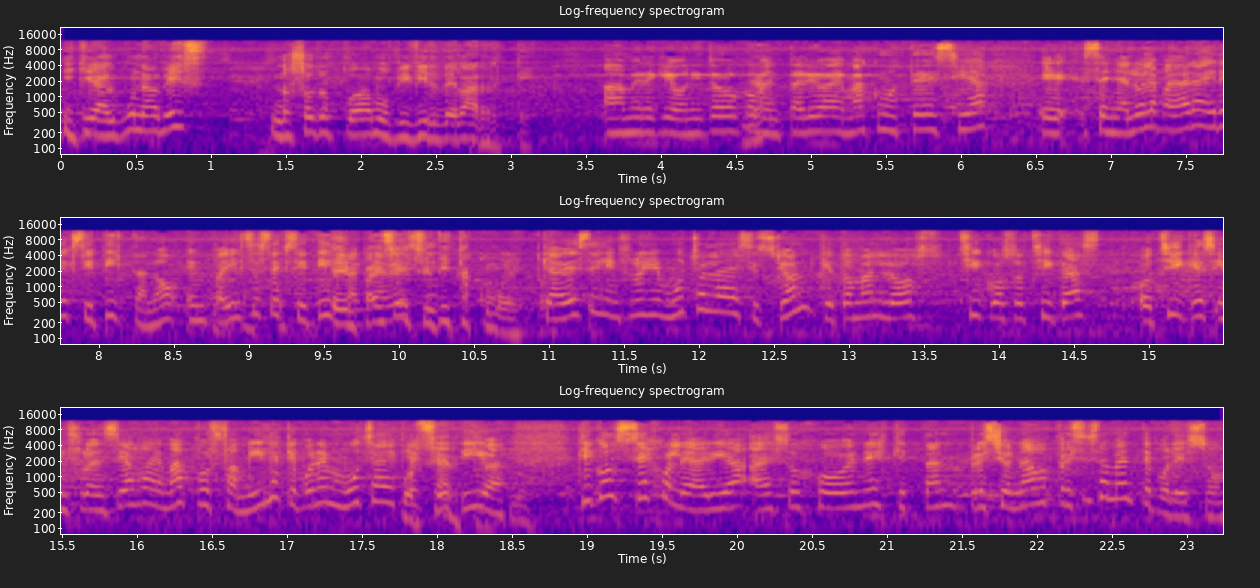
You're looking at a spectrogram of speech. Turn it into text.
y que alguna vez nosotros podamos vivir del arte. Ah, mira qué bonito comentario. Además, como usted decía, eh, señaló la palabra era exitista, ¿no? En países exitistas. En países veces- exitistas como estos. que a veces influye mucho en la decisión que toman los chicos o chicas o chiques, influenciados además por familias que ponen muchas cierto, expectativas. ¿no? ¿Qué consejo le daría a esos jóvenes que están presionados precisamente por eso?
